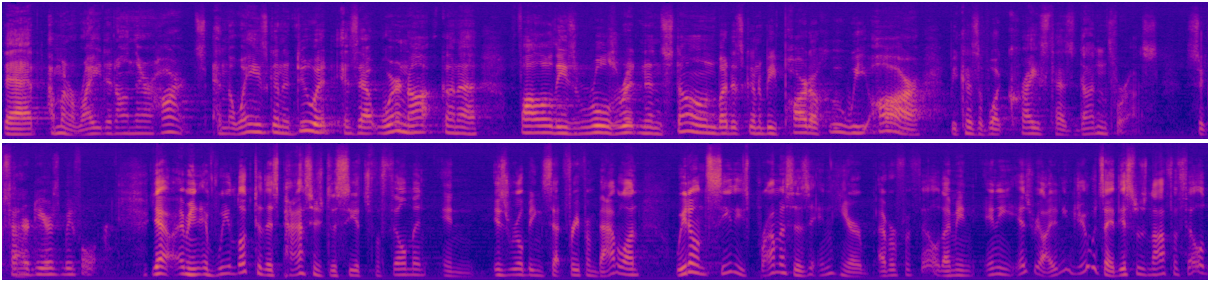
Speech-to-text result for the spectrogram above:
that I'm going to write it on their hearts. And the way he's going to do it is that we're not going to follow these rules written in stone, but it's going to be part of who we are because of what Christ has done for us 600 years before. Yeah, I mean, if we look to this passage to see its fulfillment in Israel being set free from Babylon, we don't see these promises in here ever fulfilled. I mean, any Israelite, any Jew would say this was not fulfilled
